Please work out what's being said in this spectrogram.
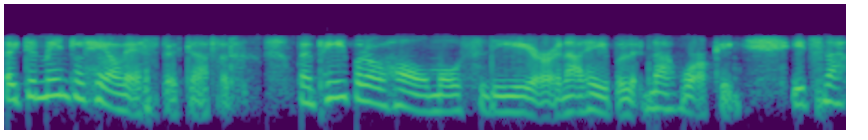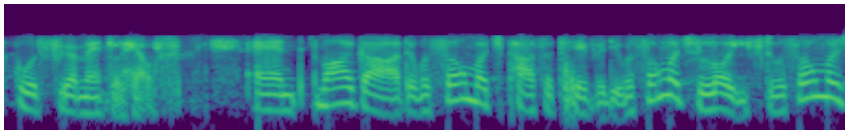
like the mental health aspect of it. When people are home most of the year and not able, not working, it's not good for your mental health. And my God, there was so much positivity, there was so much life, there was so much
